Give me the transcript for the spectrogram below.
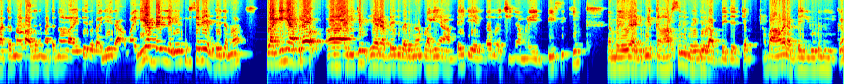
മറ്റന്നാളോ അതിന് മറ്റന്നാളോ ആയിട്ട് ഒരു വലിയ വലിയ അപ്ഡേറ്റ് അല്ലെങ്കിൽ ചെറിയ അപ്ഡേറ്റ് നമ്മളെ പ്ലഗിങ് ആപ്പിലോ ആയിരിക്കും ഈ ഒരു അപ്ഡേറ്റ് വരുന്നത്. പ്ലഗിങ് അപ്ഡേറ്റ് എന്താന്ന് വെച്ച് കഴിഞ്ഞാൽ നമ്മൾ എൻ പി സിക്കും നമ്മൾ അടിപൊളി കാർസിനും വേണ്ടിയുള്ള അപ്ഡേറ്റ് ആയിരിക്കും. അപ്പൊ ആ ഒരു അപ്ഡേറ്റിലൂടെ നിങ്ങൾക്ക്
